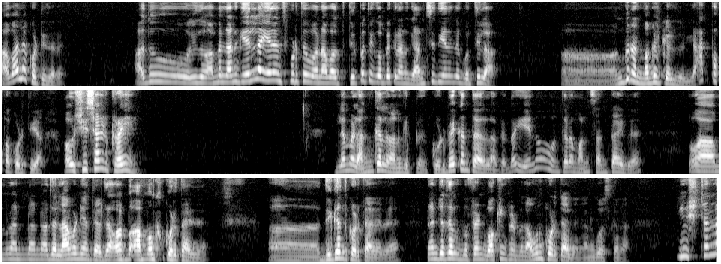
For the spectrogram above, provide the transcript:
ಅವೆಲ್ಲ ಕೊಟ್ಟಿದ್ದಾರೆ. ಅದು ಇದು ಆಮೇಲೆ ನನಗೆ ಎಲ್ಲ ಏನು ಅನ್ಸ್ಬಿಡ್ತು, ನಾವು ಅವತ್ತು ತಿರುಪತಿಗೆ ಹೋಗ್ಬೇಕು ನನಗೆ ಅನ್ಸಿದ್ದು ಏನಂದ್ರೆ ಗೊತ್ತಿಲ್ಲ. ಹಂಗೂ ನನ್ನ ಮಗಳು ಕೇಳಿದ್ರು, ಯಾಕೆ ಪಾಪ ಕೊಡ್ತೀಯ? ಅವ್ರು ಶಿ ಸ್ಟಾರ್ಟೆಡ್ ಕ್ರೈಮ್ ಇಲ್ಲ ಮೇಡ, ಅಂಕಲ್ ನನಗೆ ಕೊಡಬೇಕಂತ ಅಲ್ಲ ಯಾಕಂದ್ರೆ ಏನೋ ಒಂಥರ ಮನಸ್ಸು ಅಂತ ಇದೆ ನನ್ನ ನನ್ನ ಅದು ಲಾವಣ್ಯ ಅಂತ ಹೇಳಿದೆ ಅವ್ರ ಆ ಮಗು ಕೊಡ್ತಾ ಇದೆ. ದಿಗಂತ್ ಕೊಡ್ತಾ ಇದ್ದಾರೆ ನನ್ನ ಜೊತೆ ಫ್ರೆಂಡ್ ವಾಕಿಂಗ್ ಫ್ರೆಂಡ್ ಬಂದು ಅವ್ನು ಕೊಡ್ತಾ ಇದ್ದಾನೆ ನನಗೋಸ್ಕರ. ಇಷ್ಟೆಲ್ಲ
